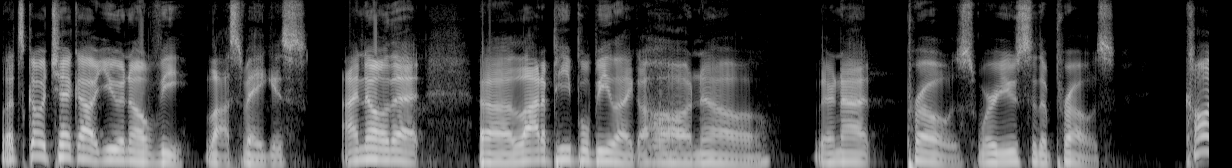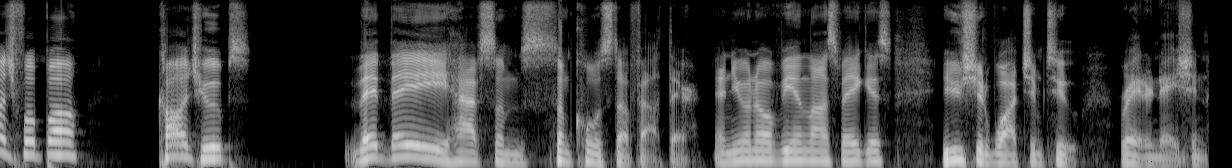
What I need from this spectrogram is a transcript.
let's go check out UNLV Las Vegas. I know that uh, a lot of people be like, oh, no, they're not pros. We're used to the pros. College football, college hoops, they they have some some cool stuff out there. And UNLV in Las Vegas, you should watch them too, Raider Nation.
